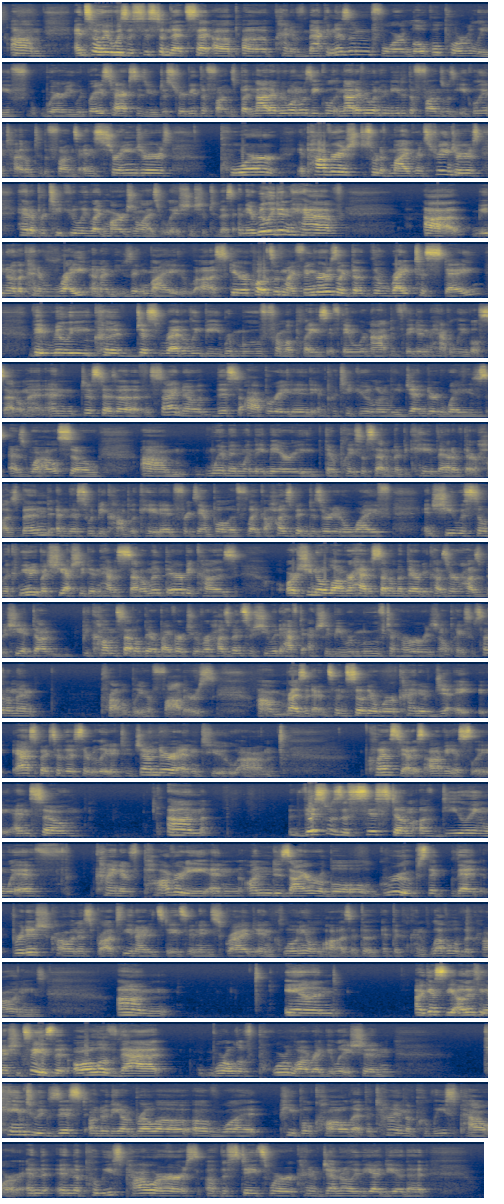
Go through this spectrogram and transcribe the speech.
um, and so it was a system that set up a kind of mechanism for local poor relief where you would raise taxes, you would distribute the funds, but not everyone was equal, not everyone who needed the funds was equally entitled to the funds. And strangers, poor, impoverished, sort of migrant strangers had a particularly like marginalized relationship to this. And they really didn't have uh, you know, the kind of right, and I'm using my uh, scare quotes with my fingers, like the, the right to stay, they really mm-hmm. could just readily be removed from a place if they were not, if they didn't have a legal settlement. And just as a, a side note, this operated in particularly gendered ways as well. So um, women, when they married, their place of settlement became that of their husband. And this would be complicated, for example, if like a husband deserted a wife and she was still in the community, but she actually didn't have a settlement there because or she no longer had a settlement there because her husband she had done become settled there by virtue of her husband so she would have to actually be removed to her original place of settlement probably her father's um, residence. And so there were kind of ge- aspects of this that related to gender and to um, class status obviously. And so um, this was a system of dealing with kind of poverty and undesirable groups that, that British colonists brought to the United States and inscribed in colonial laws at the, at the kind of level of the colonies. Um, and I guess the other thing I should say is that all of that world of poor law regulation came to exist under the umbrella of what people called at the time the police power. And, and the police powers of the states were kind of generally the idea that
